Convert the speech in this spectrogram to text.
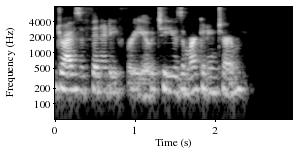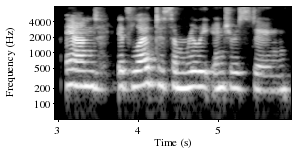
drives affinity for you, to use a marketing term? And it's led to some really interesting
